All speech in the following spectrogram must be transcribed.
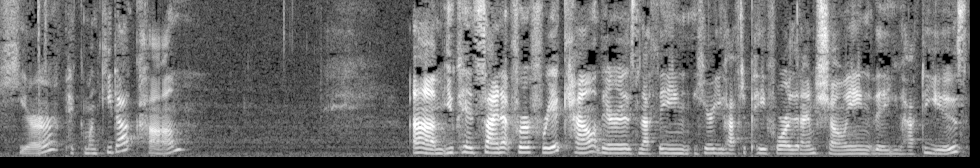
here, picmonkey.com. Um, you can sign up for a free account. There is nothing here you have to pay for that I'm showing that you have to use.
